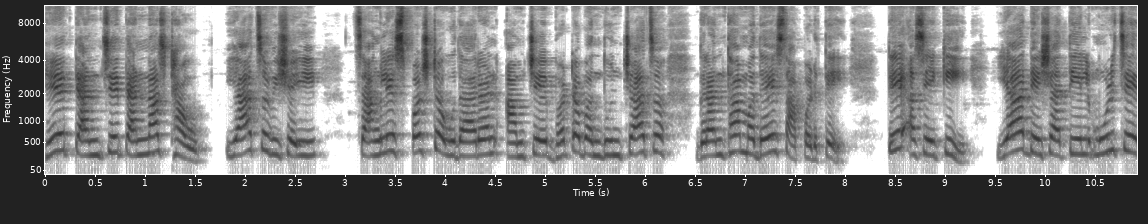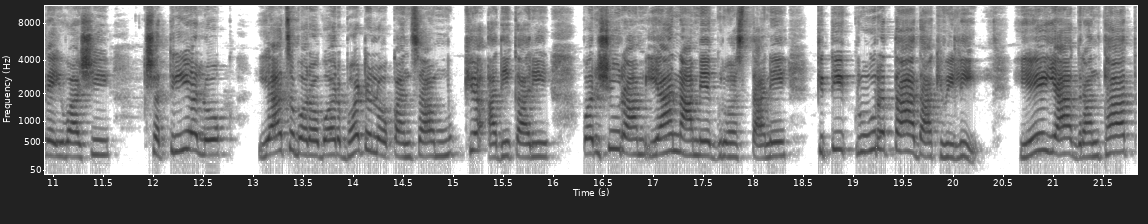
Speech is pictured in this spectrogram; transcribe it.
हे त्यांचे त्यांनाच ठाऊक. याच विषयी चांगले स्पष्ट उदाहरण आमचे भटबंधूंच्याच ग्रंथामध्ये सापडते. ते असे की या देशातील मूळचे रहिवाशी क्षत्रिय लोक याचबरोबर भट लोकांचा मुख्य अधिकारी परशुराम या नामे गृहस्थाने किती क्रूरता दाखविली हे या ग्रंथात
